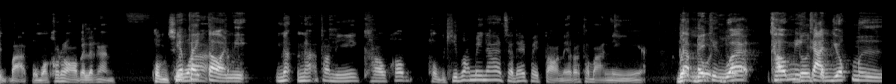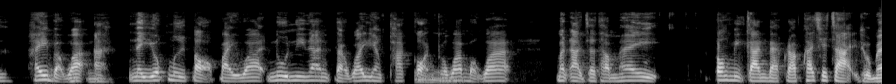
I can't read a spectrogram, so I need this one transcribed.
20 บาท ผมว่าก็รอไปแล้วกัน ผมเชื่เดี๋ยอวไปว่าต่อนี่ ณณตอนนี้เขาก็ผมคิดว่าไม่น่าจะได้ไปต่อในรัฐบาลนี้อะแต่หมายถึงว่าเขามีโดยการยกมือให้แบบว่าอืมอะในยกมือต่อไปว่านู่นนี่นั่น แต่ว่ายังพักก่อนอืมเพราะว่าบอกว่ามันอาจจะทำให้ต้องมีการแบกรับค่าใช้จ่ายถูกไหม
